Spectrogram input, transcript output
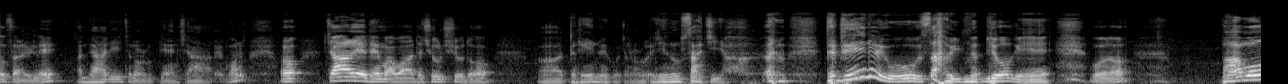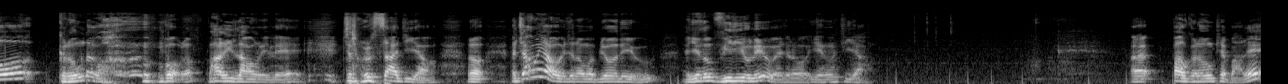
ဥစ္စာတွေလည်းအများကြီးကျွန်တော်တို့ပြန်ကြားရတယ်ပေါ့နော်အဲ့တော့ကြားတဲ့အထဲမှာပါတချို့တချို့တော့အာသတင်းတွေကိုကျွန်တော်တို့အရင်ဆုံးစကြည့်အောင်အဲ့တော့သတင်းတွေကိုစပြီးမပြောခင်ပေါ့နော်ဘာမောကရုံးတကောင်ပေါ့နော်ဘာလီလောင်နေလဲကျွန်တော်တို့စကြည့်အောင်အဲ့တော့အကြောင်းအရာကိုကျွန်တော်မပြောသေးဘူးအရင်ဆုံးဗီဒီယိုလေးကိုပဲကျွန်တော်အရင်ဆုံးကြည့်အောင်အဲပေါက်ကလုံးဖြစ်ပါတယ်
